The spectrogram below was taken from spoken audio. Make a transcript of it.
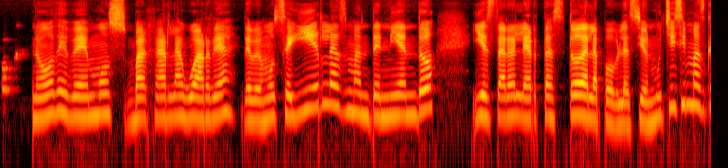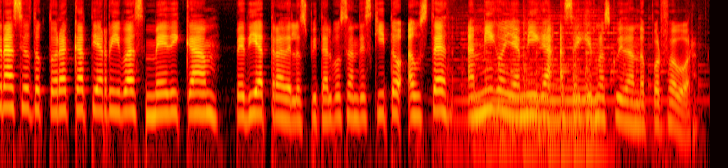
pocas. No debemos bajar la guardia, debemos seguirlas manteniendo y estar alertas toda la población. Muchísimas gracias, doctora Katia Rivas, médica pediatra del Hospital Bozán de. A usted, amigo y amiga, a seguirnos cuidando, por favor.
